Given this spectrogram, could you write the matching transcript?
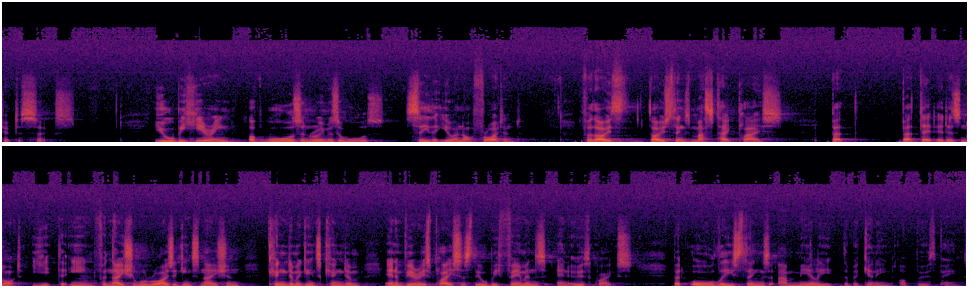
Chapter 6. You will be hearing of wars and rumors of wars. See that you are not frightened. For those, those things must take place, but but that it is not yet the end. For nation will rise against nation, kingdom against kingdom, and in various places there will be famines and earthquakes. But all these things are merely the beginning of birth pangs.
